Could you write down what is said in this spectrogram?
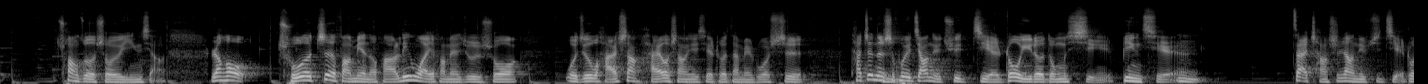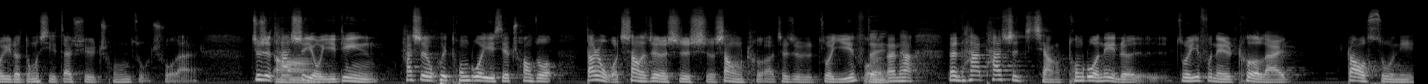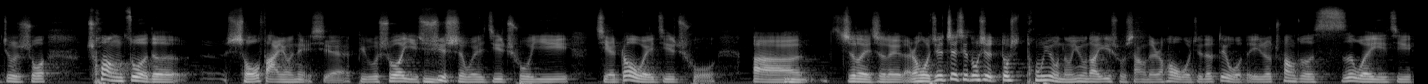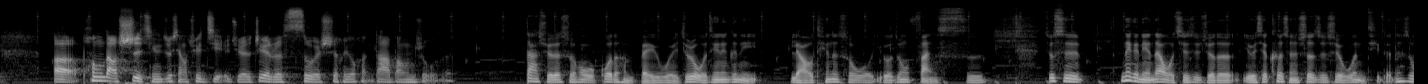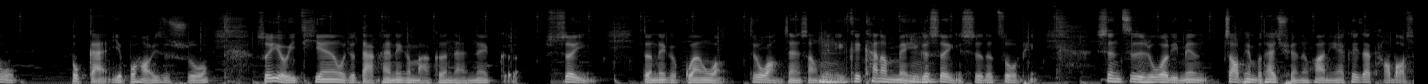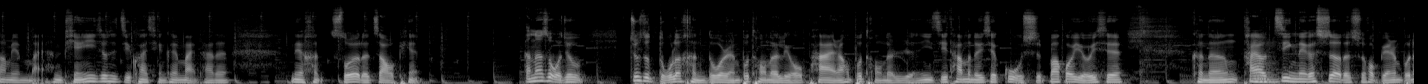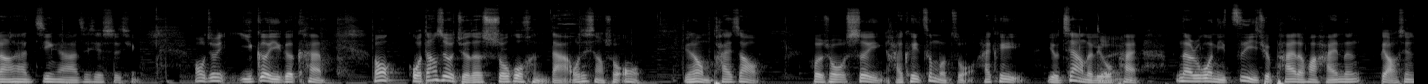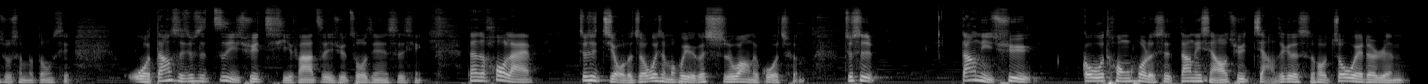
创作的时候有影响。然后除了这方面的话，另外一方面就是说，我觉得我还上还有上一些课，在美国是，他真的是会教你去解构一个东西，并且嗯再尝试让你去解构一个东西，再去重组出来。就是它是哦有一定，它是会通过一些创作。当然，我上的这个是时尚课，这就是做衣服对。但他，但他他是想通过那个做衣服那个课来告诉你，就是说创作的手法有哪些，比如说以叙事为基础，以结构为基础。啊、嗯之类之类的，然后我觉得这些东西都是通用，能用到艺术上的。然后我觉得对我的一个创作的思维以及呃碰到事情就想去解决这个思维是很有很大帮助的。大学的时候我过得很卑微，就是我今天跟你聊天的时候，我有这种反思，就是那个年代我其实觉得有一些课程设置是有问题的，但是我不敢也不好意思说，所以有一天我就打开那个马格南那个摄影的那个官网，就网站上面，嗯你可以看到每一个嗯摄影师的作品。甚至如果里面照片不太全的话，你还可以在淘宝上面买，很便宜，就是几块钱可以买他的那很所有的照片。啊，那时候我就就是读了很多人不同的流派，然后不同的人以及他们的一些故事，包括有一些可能他要嗯进那个社的时候，别人不让他进啊这些事情，然后我就一个一个看，然后我当时就觉得收获很大，我就想说，哦，原来我们拍照或者说摄影还可以这么做，还可以有这样的流派。那如果你自己去拍的话，还能表现出什么东西？我当时就是自己去启发自己去做这件事情，但是后来就是久了之后，为什么会有一个失望的过程？就是当你去沟通，或者是当你想要去讲这个的时候，周围的人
